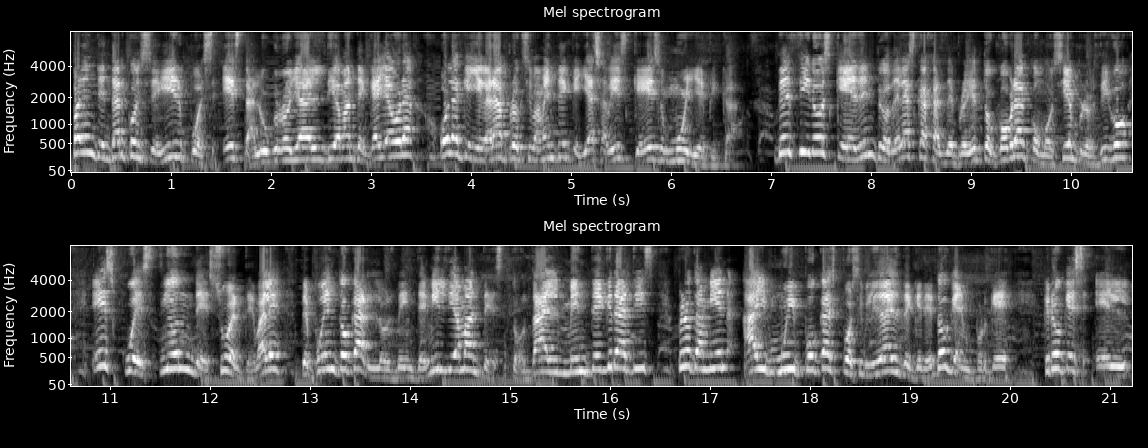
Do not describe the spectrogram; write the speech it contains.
para intentar conseguir pues esta look royal diamante que hay ahora o la que llegará próximamente que ya sabéis que es muy épica. Deciros que dentro de las cajas de Proyecto Cobra, como siempre os digo, es cuestión de suerte, ¿vale? Te pueden tocar los 20.000 diamantes totalmente gratis, pero también hay muy pocas posibilidades de que te toquen, porque creo que es el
